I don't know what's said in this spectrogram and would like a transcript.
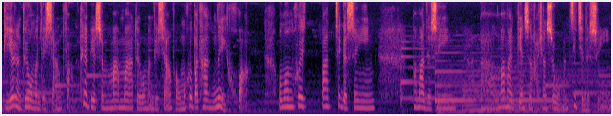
别人对我们的想法，特别是妈妈对我们的想法，我们会把它内化，我们会把这个声音，妈妈的声音。呃慢慢变成好像是我们自己的声音，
